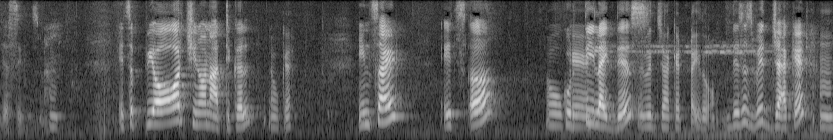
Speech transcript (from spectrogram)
Just see this, ma'am. Mm. It's a pure chinon article. Okay. Inside, it's a okay. kurti like this. With jacket tie though. This is with jacket. Mm.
